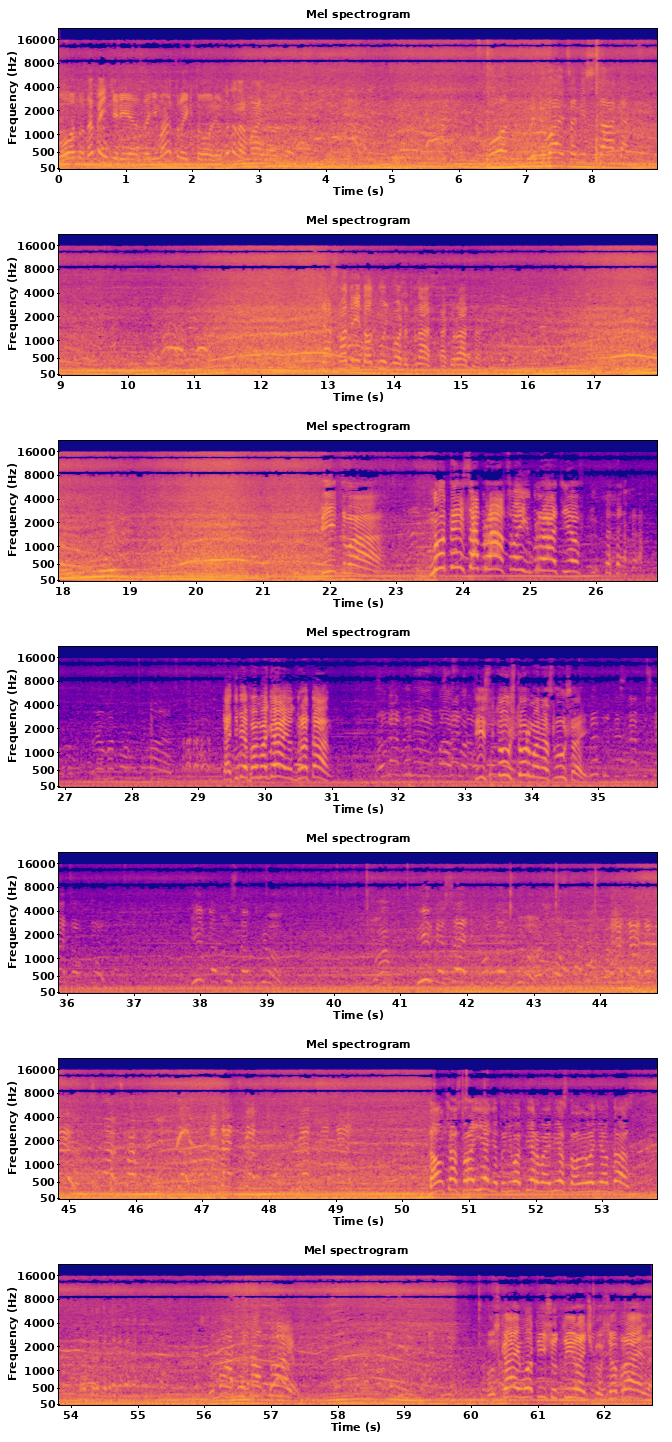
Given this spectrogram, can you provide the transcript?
Вот, вот это интерес, занимают траекторию, вот это нормально уже. Вот, выбиваются места как. Сейчас смотри, толкнуть может в нас, аккуратно. Битва! Ну ты собрал своих братьев! Да тебе помогают, братан! Ты сту штурмана слушай! Ирка пусть толкнет. Ирка сзади, он толкнет. Да, да, давай. Отдай вперед. Да он сейчас проедет, у него первое место, он его не отдаст. Пускай вот ищут дырочку, все правильно.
